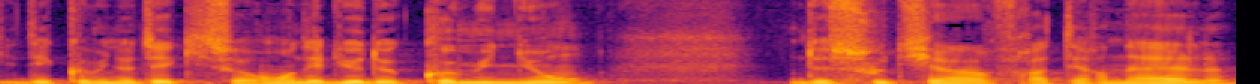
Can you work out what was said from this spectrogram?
des communautés qui soient vraiment des lieux de communion de soutien fraternel,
